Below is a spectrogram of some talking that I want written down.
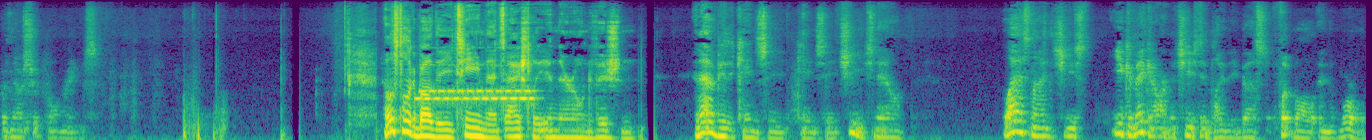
with no Super Bowl rings. Now let's talk about the team that's actually in their own division, and that would be the Kansas City, Kansas City Chiefs. Now, last night the Chiefs, you can make an argument Chiefs didn't play the best football in the world.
